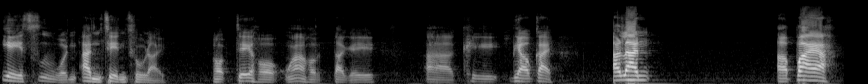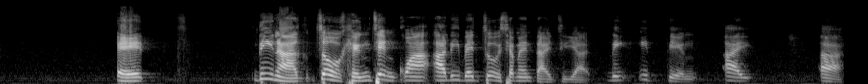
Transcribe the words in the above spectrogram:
叶世文案件出来，好，这好我好大家啊去了解。啊，咱后摆啊，诶，你若做行政官啊，你要做什么代志啊？你一定爱啊，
